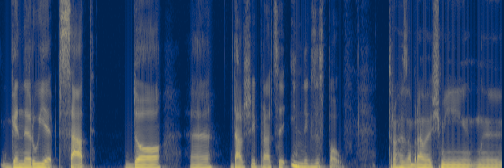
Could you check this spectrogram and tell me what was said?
generuje wsad do, e, dalszej pracy innych zespołów. Trochę zabrałeś mi y,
